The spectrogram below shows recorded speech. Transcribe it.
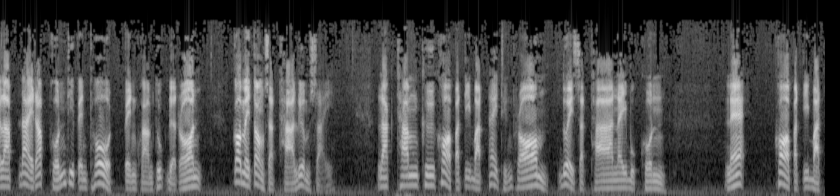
กลับได้รับผลที่เป็นโทษเป็นความทุกข์เดือดร้อน ก็ไม่ต้องศรัทธาเลื่อมใส หลักธรรมคือข้อปฏิบัติให้ถึงพร้อมด้วยศรัทธาในบุคคล และข้อปฏิบัติ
